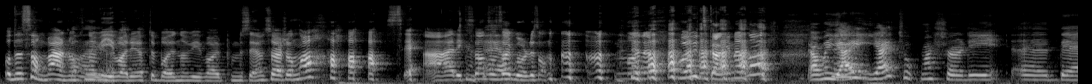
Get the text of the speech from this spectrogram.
Og det samme er nok når vi var i Gøteborg når vi var på museum. Så er det sånn ah, Se her, ikke sant? Og så går det sånn Når er er utgangen ennå? Ja, men jeg, jeg tok meg sjøl i uh, det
